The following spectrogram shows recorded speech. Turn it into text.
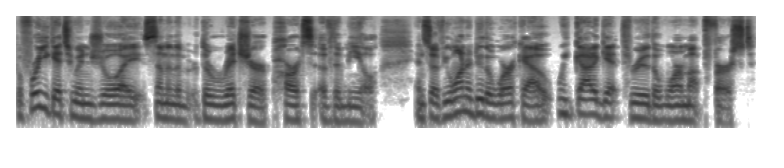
before you get to enjoy some of the, the richer parts of the meal. And so if you want to do the workout, we got to get through the warm up first.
